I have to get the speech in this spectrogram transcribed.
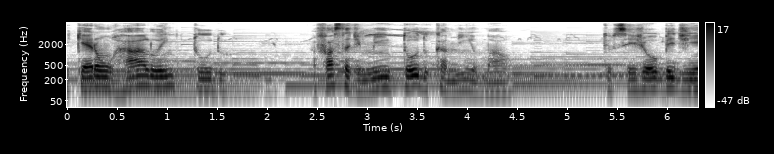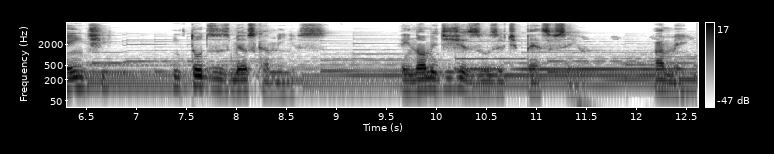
e quero honrá-lo em tudo. Afasta de mim todo caminho mau, que eu seja obediente em todos os meus caminhos. Em nome de Jesus eu te peço, Senhor. Amém.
